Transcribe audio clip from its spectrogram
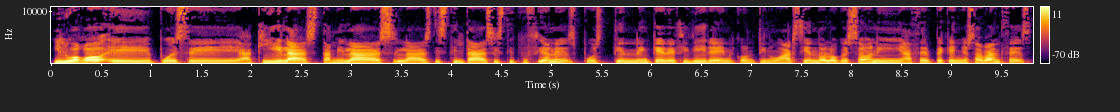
Y luego, eh, pues eh, aquí las, también las, las, distintas instituciones pues tienen que decidir en continuar siendo lo que son y hacer pequeños avances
